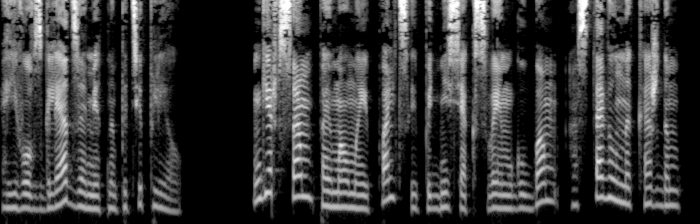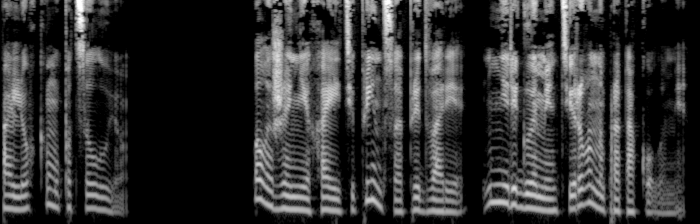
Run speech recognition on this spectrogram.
а его взгляд заметно потеплел. Герв сам поймал мои пальцы и, поднеся к своим губам, оставил на каждом по легкому поцелую. Положение Хаити принца при дворе не регламентировано протоколами.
